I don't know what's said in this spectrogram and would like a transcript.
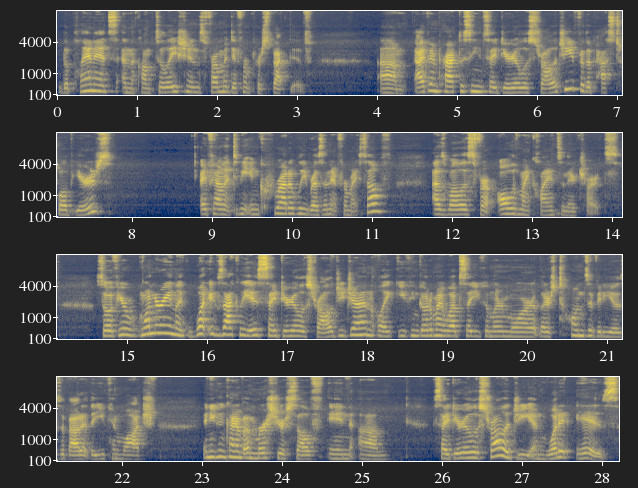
the planets and the constellations from a different perspective. Um, I've been practicing sidereal astrology for the past 12 years. I found it to be incredibly resonant for myself as well as for all of my clients and their charts. So if you're wondering like what exactly is sidereal astrology, Jen, like you can go to my website, you can learn more. There's tons of videos about it that you can watch, and you can kind of immerse yourself in um, sidereal astrology and what it is.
